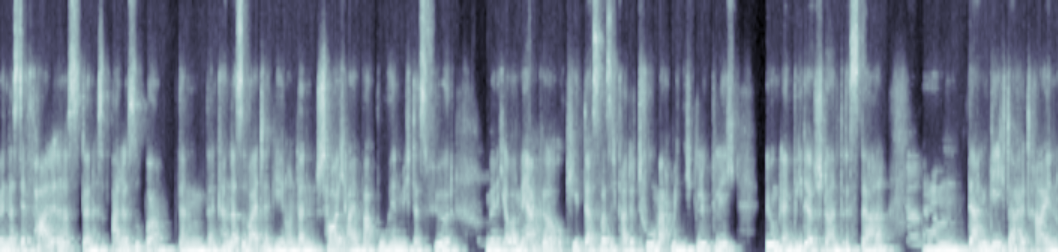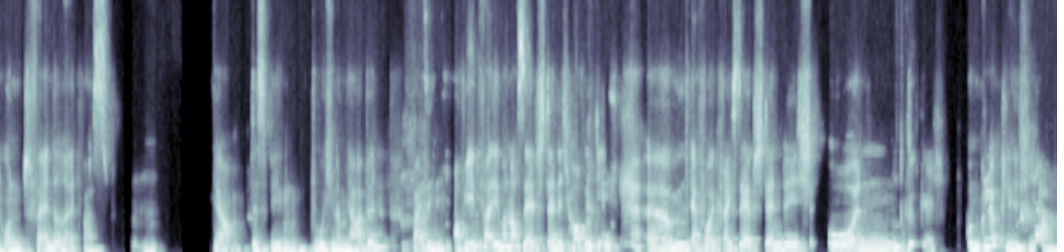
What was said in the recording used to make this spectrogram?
Wenn das der Fall ist, dann ist alles super. Dann, dann kann das so weitergehen und dann schaue ich einfach, wohin mich das führt. Und wenn ich aber merke, okay, das, was ich gerade tue, macht mich nicht glücklich, irgendein Widerstand ist da, ja. ähm, dann gehe ich da halt rein und verändere etwas. Mhm. Ja, deswegen, wo ich in einem Jahr bin, weiß ich nicht. Auf jeden Fall immer noch selbstständig, hoffentlich, ähm, erfolgreich selbstständig und, und glücklich. Und glücklich, ja.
